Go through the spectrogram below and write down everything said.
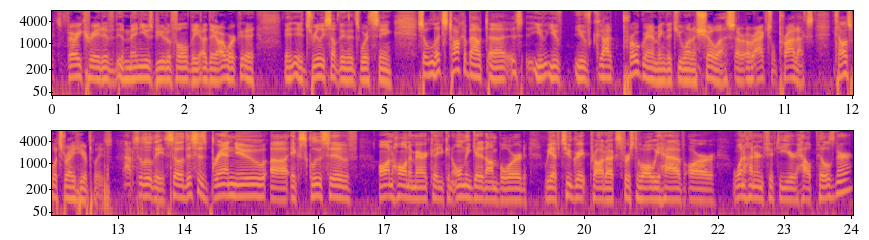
it's very creative the menu's beautiful the, uh, the artwork uh, it, it's really something that's worth seeing so let's talk about uh, you, you've you've got programming that you want to show us or, or, actual products. Tell us what's right here, please. Absolutely. So this is brand new, uh, exclusive on Holland America. You can only get it on board. We have two great products. First of all, we have our 150 year Hal Pilsner.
